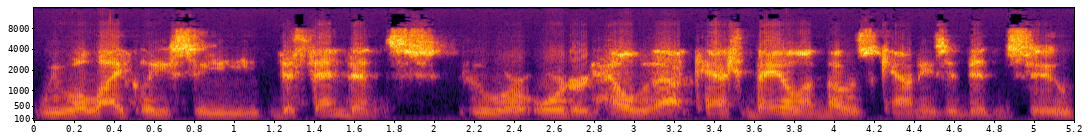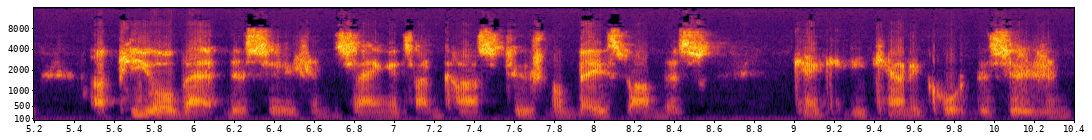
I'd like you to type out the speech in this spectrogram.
We will likely see defendants who were ordered held without cash bail in those counties that didn't sue appeal that decision, saying it's unconstitutional based on this Kankakee County Court decision.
